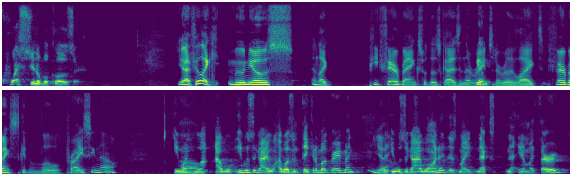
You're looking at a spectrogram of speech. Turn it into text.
questionable closer. Yeah, I feel like Munoz and like Pete Fairbanks were those guys in that range yep. that I really liked. Fairbanks is getting a little pricey now. He went. Um, I, he was the guy. I wasn't thinking about Graveman. Yeah, he was the guy I wanted as my next, you know, my third.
